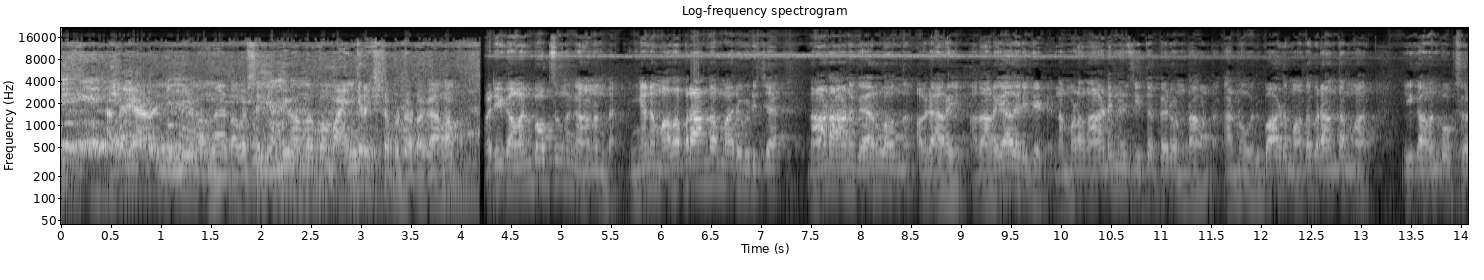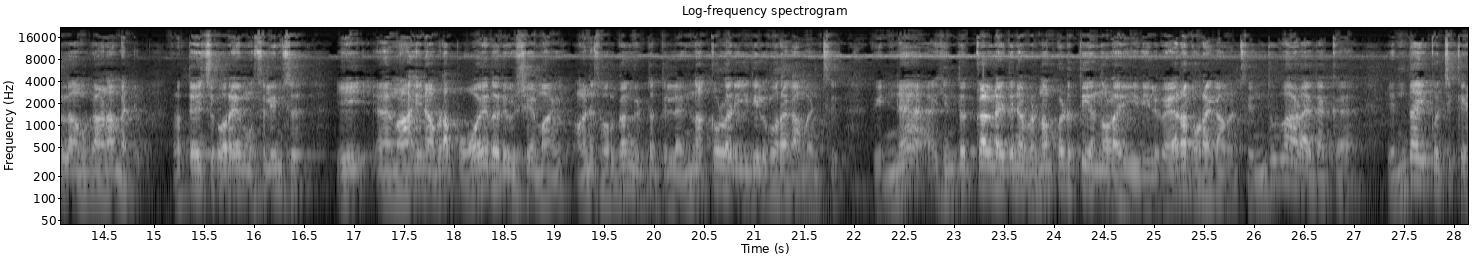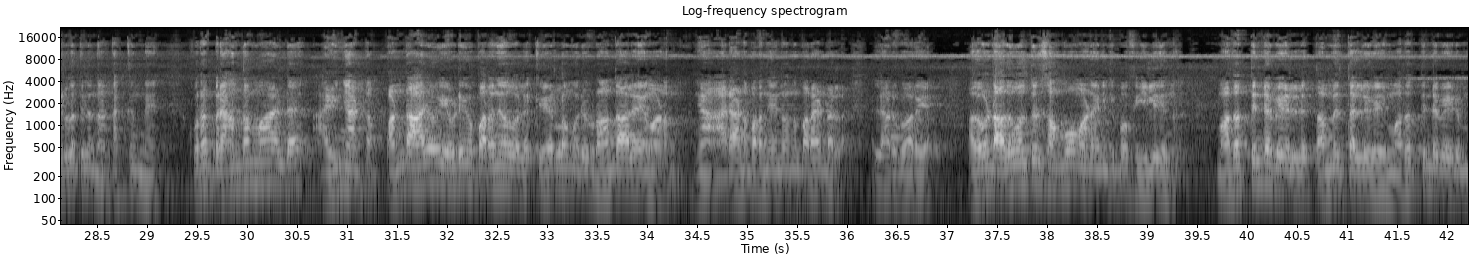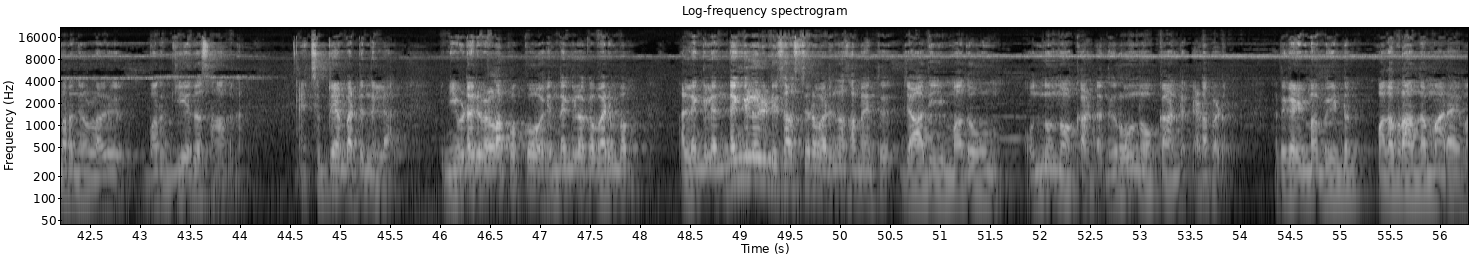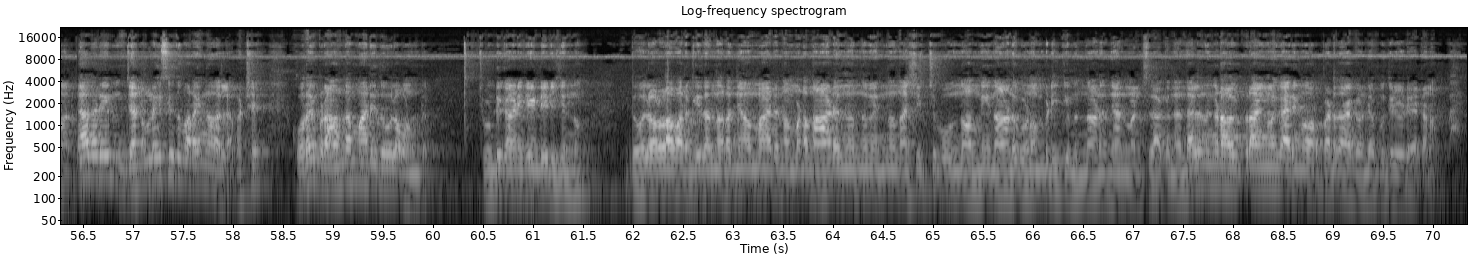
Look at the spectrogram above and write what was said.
അങ്ങനെയാണ് നിമ്മി വന്നത് കേട്ടോ. പക്ഷെ നിമ്മി വന്നപ്പോൾ ഭയങ്കര ഇഷ്ടപ്പെട്ടു കേട്ടോ. കാരണം അവർ ഈ കമന്റ് ബോക്സ് ഒന്നും കാണണ്ട. ഇങ്ങനെ മതഭ്രാന്തന്മാർ പിടിച്ച നാടാണ് കേരളം എന്ന് അവരറിയും അത് അറിയാതിരിക്കട്ടെ. നമ്മുടെ നാടിനൊരു ചീത്തപ്പേരും ഉണ്ടാവണ്ട. കാരണം ഒരുപാട് മതഭ്രാന്തന്മാർ ഈ കമന്റ് ബോക്സുകളിൽ നമുക്ക് കാണാൻ പറ്റും. പ്രത്യേകിച്ച് കുറെ മുസ്ലിംസ് ഈ മാഹിൻ അവിടെ പോയതൊരു വിഷയമായി അവന് സ്വർഗം കിട്ടത്തില്ല എന്നൊക്കെയുള്ള രീതിയിൽ കുറെ കമന്റ്സ്. പിന്നെ ഹിന്ദുക്കളുടെ ഇതിനെ വ്രണപ്പെടുത്തി എന്നുള്ള രീതിയിൽ വേറെ കുറെ കമന്റ്സ്. എന്തുപാടാ ഇതൊക്കെ? എന്താ ഈ കൊച്ചു കേരളത്തിൽ നടക്കുന്നേ? കുറെ ഭ്രാന്തന്മാരുടെ അഴിഞ്ഞാട്ടം. പണ്ട് ആരോ എവിടെയോ പറഞ്ഞതുപോലെ കേരളം ഒരു ഭ്രാന്താലയമാണെന്ന്. ഞാൻ ആരാണ് പറഞ്ഞതെന്നൊന്നും പറയണ്ടല്ലോ. എല്ലാവർക്കും അറിയാം. അതുകൊണ്ട് അതുപോലത്തെ ഒരു സംഭവമാണ് എനിക്കിപ്പോൾ ഫീൽ ചെയ്യുന്നത്. മതത്തിന്റെ പേരിൽ തമ്മിൽ തല്ലുകയും മതത്തിന്റെ പേരും പറഞ്ഞുള്ള ഒരു വർഗീയത സാധനം. അക്സെപ്റ്റ് ചെയ്യാൻ പറ്റുന്നില്ല. ഇനി ഇവിടെ ഒരു വെള്ളപ്പൊക്കമോ എന്തെങ്കിലുമൊക്കെ വരുമ്പം അല്ലെങ്കിൽ എന്തെങ്കിലും ഒരു ഡിസാസ്റ്റർ വരുന്ന സമയത്ത് ജാതിയും മതവും ഒന്നും നോക്കാണ്ട് നിറവും നോക്കാണ്ട് ഇടപെടും. അത് കഴിയുമ്പോൾ വീണ്ടും മതഭ്രാന്തന്മാരായി മാറും. എല്ലാവരെയും ജനറലൈസ് ചെയ്ത് പറയുന്നതല്ല പക്ഷെ കുറെ ഭ്രാന്തന്മാർ ഇതുപോലെ ഉണ്ട്. ചൂണ്ടിക്കാണിക്കേണ്ടിയിരിക്കുന്നു. ഇതുപോലുള്ള വർഗീയത നിറഞ്ഞവന്മാർ നമ്മുടെ നാടിൽ നിന്നും എന്ന് നശിച്ചു പോകുന്നു. അന്ന് ഈ നാട് ഗുണം പിടിക്കുമെന്നാണ് ഞാൻ മനസ്സിലാക്കുന്നത്. എന്തായാലും നിങ്ങളുടെ അഭിപ്രായങ്ങളും കാര്യങ്ങളും ഉറപ്പായിട്ട് താഴെ പുതിയ വീഡിയോ ആയിട്ടാണ്.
